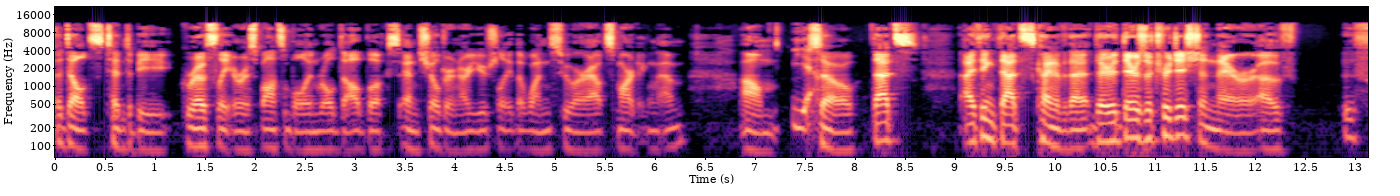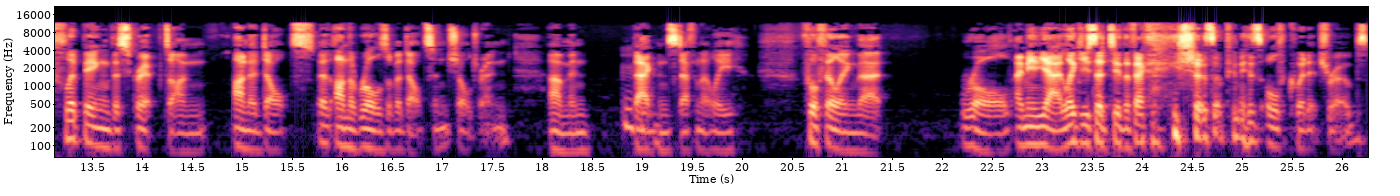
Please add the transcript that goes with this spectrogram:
adults tend to be grossly irresponsible in Roald Dahl books, and children are usually the ones who are outsmarting them. Um, Yeah. So that's, I think that's kind of that. There, there's a tradition there of flipping the script on on adults, uh, on the roles of adults and children. Um, and Bagman's definitely fulfilling that role. I mean, yeah, like you said too, the fact that he shows up in his old Quidditch robes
